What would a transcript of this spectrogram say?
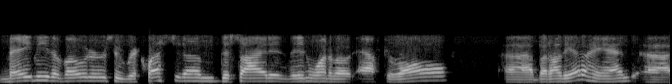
maybe the voters who requested them decided they didn't want to vote after all. Uh, but on the other hand, uh,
